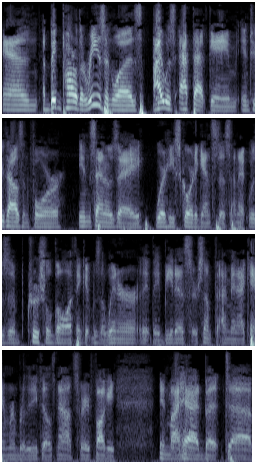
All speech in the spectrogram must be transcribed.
and a big part of the reason was I was at that game in 2004 in San Jose where he scored against us, and it was a crucial goal. I think it was the winner. They, they beat us or something. I mean, I can't remember the details now. It's very foggy in my head, but uh,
